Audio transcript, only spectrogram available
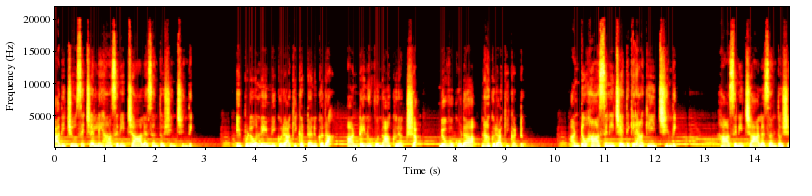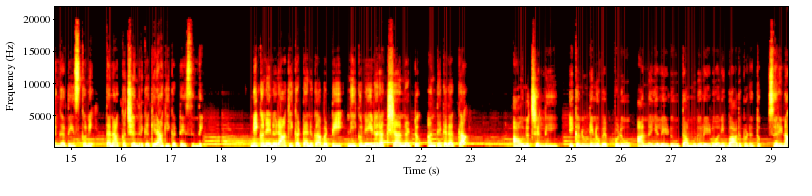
అది చూసి చెల్లి హాసిని చాలా సంతోషించింది. ఇప్పుడు నేను నీకు రాఖీ కట్టాను కదా? అంటే నువ్వు నాకు రక్ష. నువ్వు కూడా నాకు రాఖీ కట్టు. అంటూ హాసిని చేతికి రాఖీ ఇచ్చింది. హాసిని చాలా సంతోషంగా తీసుకొని తన అక్క చంద్రికకి రాఖీ కట్టేసింది. నీకు నేను రాఖీ కట్టాను కాబట్టి నీకు నేను రక్ష అన్నట్టు. అంతే కదక్క? అవును చెల్లి. ఇక నుండి నువ్వెప్పుడు అన్నయ్య లేడు తమ్ముడు లేడు అని బాధపడద్దు. సరేనా?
